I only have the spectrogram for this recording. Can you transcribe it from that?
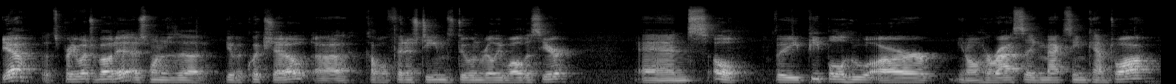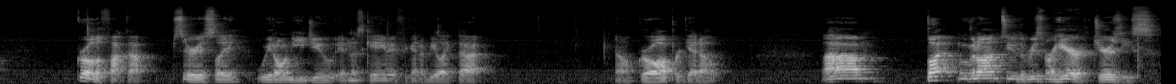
yeah, that's pretty much about it. I just wanted to give a quick shout out. Uh, a couple Finnish teams doing really well this year. And, oh, the people who are, you know, harassing Maxime Comtois, grow the fuck up. Seriously, we don't need you in this game if you're going to be like that. No, grow up or get out. Um, but moving on to the reason we're here, jerseys.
